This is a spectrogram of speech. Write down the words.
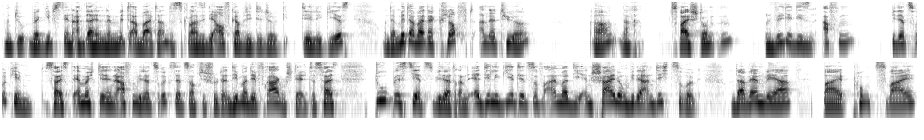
und du übergibst den an deine Mitarbeiter. Das ist quasi die Aufgabe, die du delegierst. Und der Mitarbeiter klopft an der Tür ja, nach zwei Stunden und will dir diesen Affen wieder zurückgeben. Das heißt, er möchte den Affen wieder zurücksetzen auf die Schulter, indem er dir Fragen stellt. Das heißt, du bist jetzt wieder dran. Er delegiert jetzt auf einmal die Entscheidung wieder an dich zurück. Und da wären wir ja bei Punkt zwei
